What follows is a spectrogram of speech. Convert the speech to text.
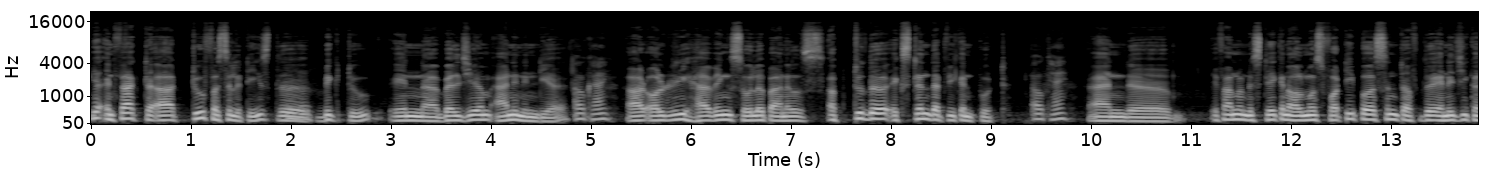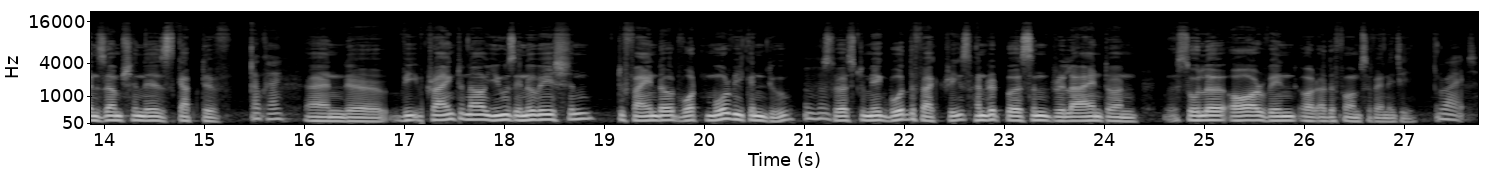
Yeah, in fact, uh, two facilities, the big two in uh, Belgium and in India, Okay. are already having solar panels up to the extent that we can put. Okay. And uh, if I'm not mistaken, almost 40% of the energy consumption is captive. Okay. And uh, we're trying to now use innovation to find out what more we can do so as to make both the factories 100% reliant on solar or wind or other forms of energy. Right.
